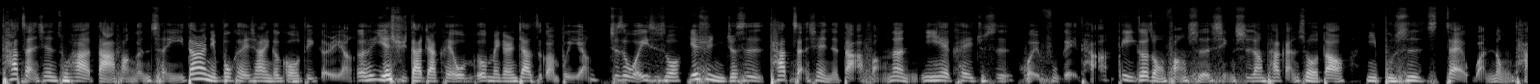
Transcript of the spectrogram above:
他展现出他的大方跟诚意，当然你不可以像一个 gold digger 一样。呃，也许大家可以，我我每个人价值观不一样，就是我意思说，也许你就是他展现你的大方，那你也可以就是回复给他，以各种方式的形式，让他感受到你不是在玩弄他。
